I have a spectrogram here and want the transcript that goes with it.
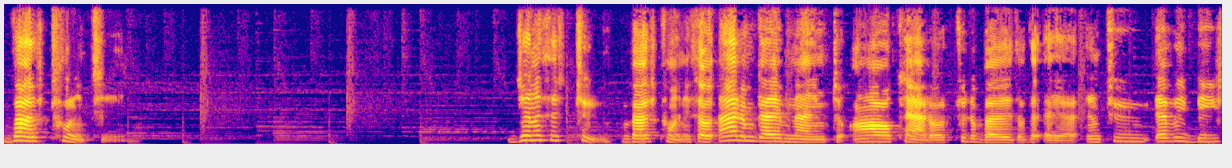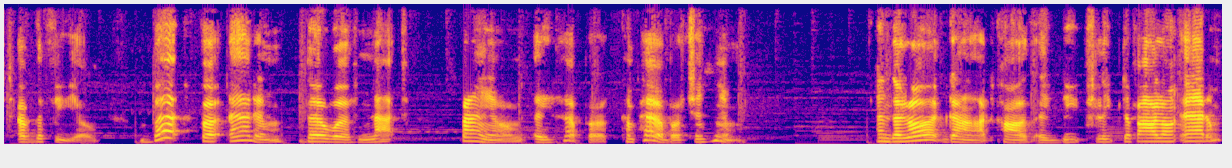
Verse 20. Genesis 2, verse 20. So Adam gave name to all cattle, to the birds of the air, and to every beast of the field. But for Adam there was not found a helper comparable to him. And the Lord God caused a deep sleep to fall on Adam,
